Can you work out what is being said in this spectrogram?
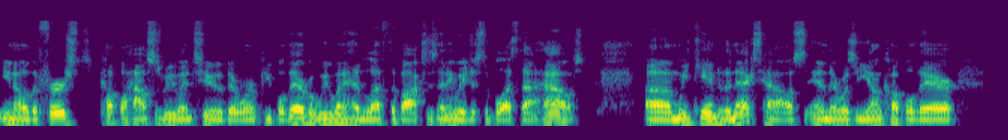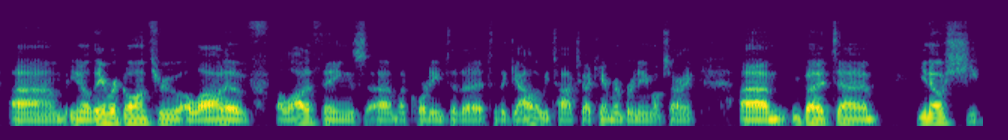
you know, the first couple houses we went to, there weren't people there, but we went ahead and left the boxes anyway just to bless that house. Um, we came to the next house, and there was a young couple there um, you know they were going through a lot of a lot of things um, according to the to the gal that we talked to. I can't remember her name i'm sorry. Um, but um, you know she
